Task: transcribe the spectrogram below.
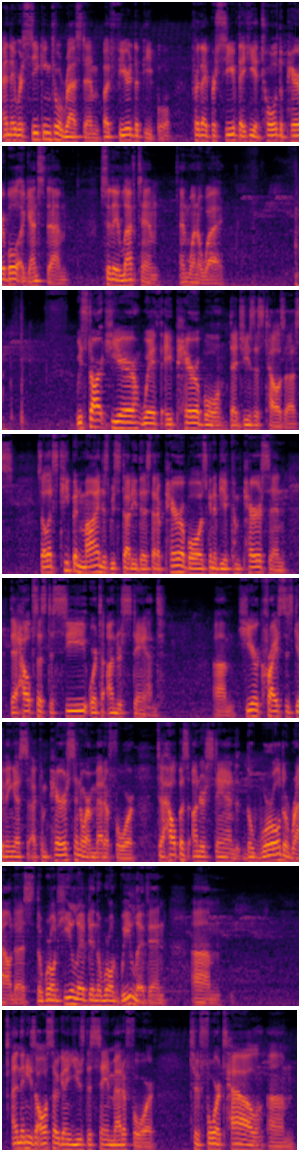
and they were seeking to arrest him, but feared the people, for they perceived that he had told the parable against them. So they left him and went away. We start here with a parable that Jesus tells us. So let's keep in mind as we study this that a parable is going to be a comparison that helps us to see or to understand. Um, here, Christ is giving us a comparison or a metaphor to help us understand the world around us, the world he lived in, the world we live in, um, and then he's also going to use the same metaphor to foretell um,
